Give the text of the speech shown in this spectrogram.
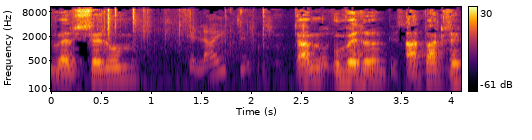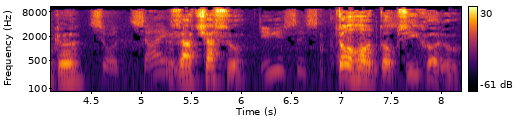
verš 7, geleitet tam uvedl a pak řekl, za času tohoto příchodu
